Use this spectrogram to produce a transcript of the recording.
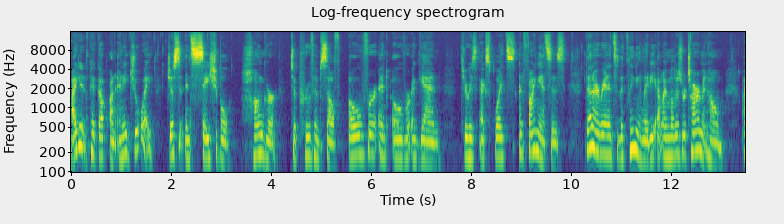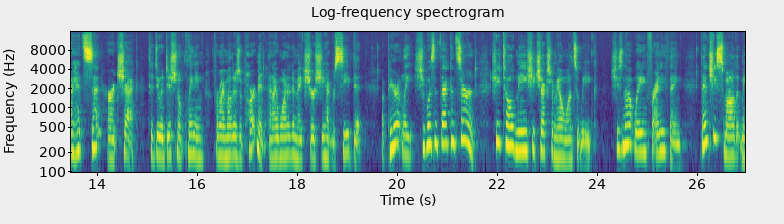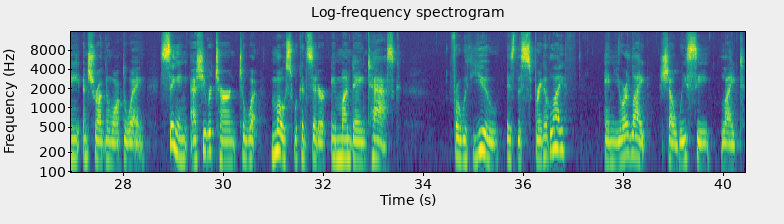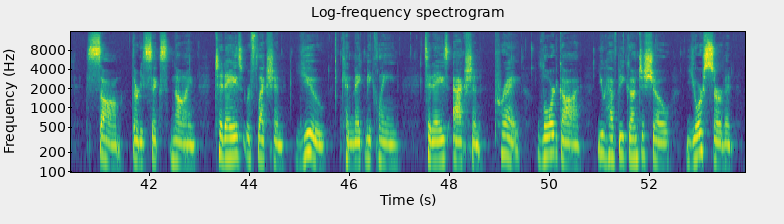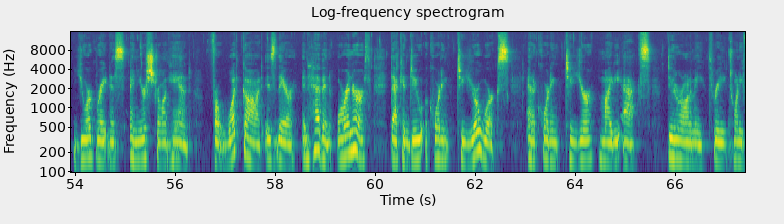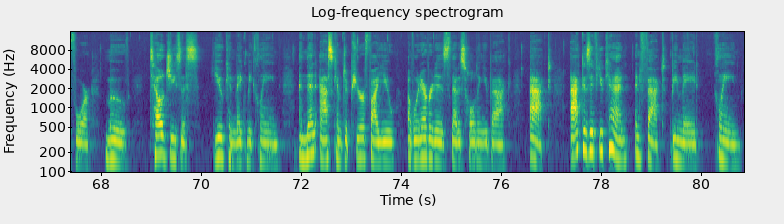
I didn't pick up on any joy, just an insatiable hunger to prove himself over and over again through his exploits and finances. Then I ran into the cleaning lady at my mother's retirement home. I had sent her a check to do additional cleaning for my mother's apartment, and I wanted to make sure she had received it. Apparently, she wasn't that concerned. She told me she checks her mail once a week. She's not waiting for anything. Then she smiled at me and shrugged and walked away, singing as she returned to what most would consider a mundane task. For with you is the spring of life, and your light shall we see light. Psalm 36 9. Today's reflection You can make me clean. Today's action Pray, Lord God, you have begun to show your servant your greatness and your strong hand. For what God is there in heaven or in earth that can do according to your works and according to your mighty acts? Deuteronomy 3:24. Move. Tell Jesus, you can make me clean, and then ask him to purify you of whatever it is that is holding you back. Act. Act as if you can, in fact, be made clean.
